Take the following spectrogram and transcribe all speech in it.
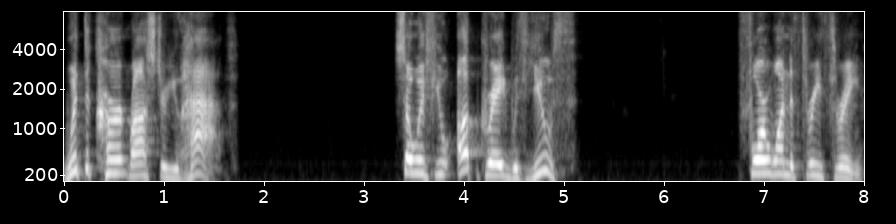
with the current roster you have. So if you upgrade with youth, 4 1 to 3 3,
